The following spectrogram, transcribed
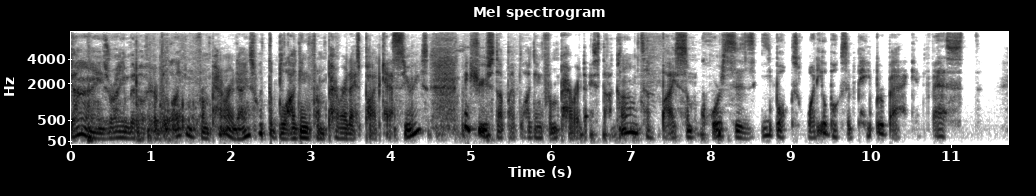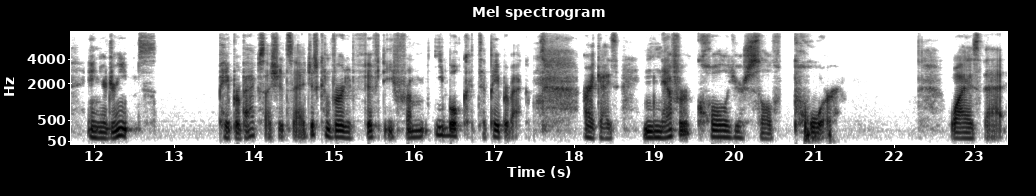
guys? Ryan Biggs here, blogging from paradise with the Blogging from Paradise podcast series. Make sure you stop by bloggingfromparadise.com to buy some courses, ebooks, audiobooks, and paperback. Invest in your dreams. Paperbacks, I should say. I just converted 50 from ebook to paperback. All right, guys, never call yourself poor. Why is that?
